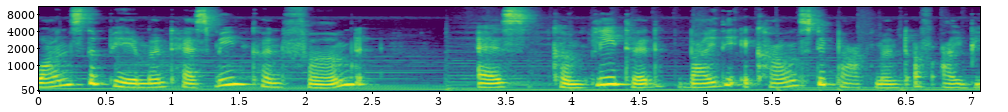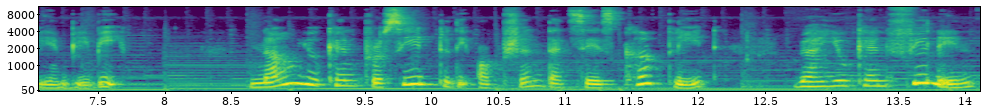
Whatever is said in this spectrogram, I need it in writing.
once the payment has been confirmed as completed by the accounts department of IBMBB. Now you can proceed to the option that says complete where you can fill in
